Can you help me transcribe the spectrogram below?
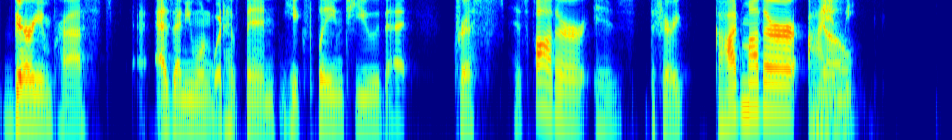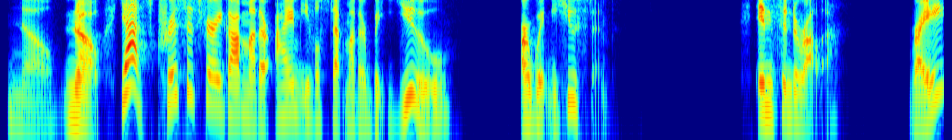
very impressed, as anyone would have been. He explained to you that Chris, his father, is the fairy godmother. I am No. No. no. Yes, Chris is fairy godmother. I am evil stepmother, but you are Whitney Houston in Cinderella, right?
